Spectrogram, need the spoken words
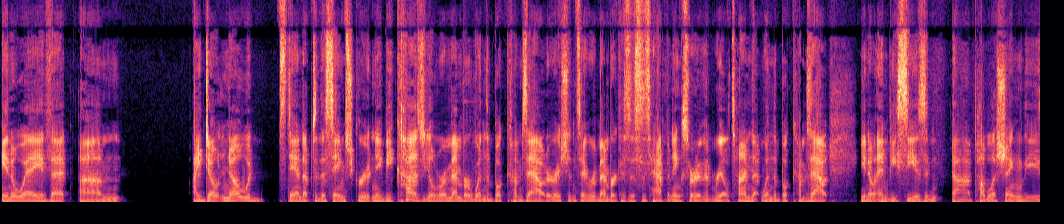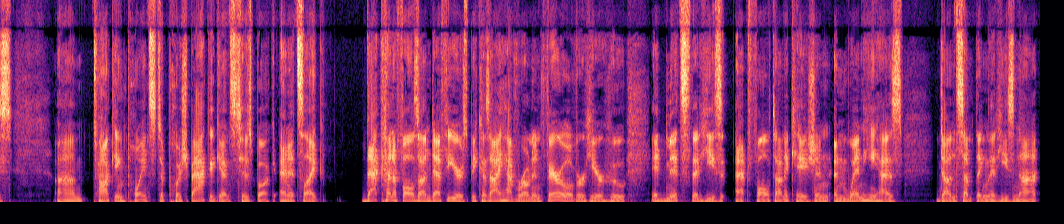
In a way that um, I don't know would stand up to the same scrutiny because you'll remember when the book comes out, or I shouldn't say remember because this is happening sort of in real time, that when the book comes out, you know, NBC is uh, publishing these um, talking points to push back against his book. And it's like, that kind of falls on deaf ears because I have Ronan Farrow over here who admits that he's at fault on occasion. And when he has done something that he's not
